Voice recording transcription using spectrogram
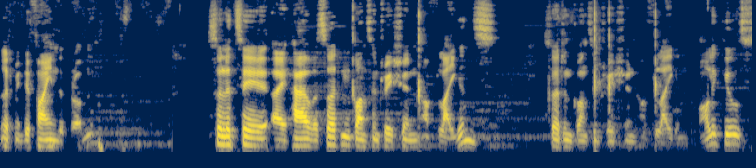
let me define the problem. So, let us say I have a certain concentration of ligands, certain concentration of ligand molecules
